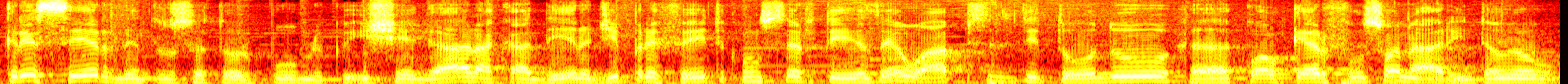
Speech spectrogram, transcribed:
crescer dentro do setor público e chegar à cadeira de prefeito com certeza é o ápice de todo uh, qualquer funcionário. Então eu,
